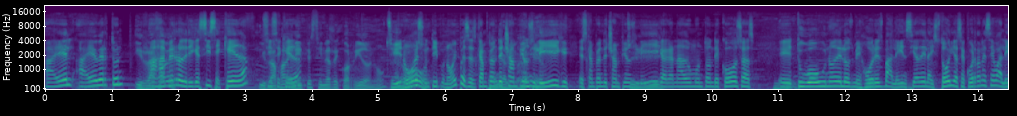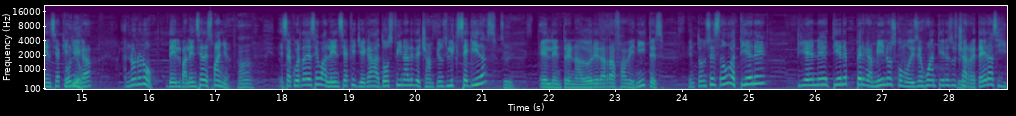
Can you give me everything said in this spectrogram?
a él, a Everton, Y a Rafa James Ben- Rodríguez si se queda. Y si Rafa se queda. Benítez tiene recorrido, ¿no? Sí, Claro. no, es un tipo, no, y pues es campeón Está de Champions. League, es campeón de Champions Sí. League, ha ganado un montón de cosas, eh, tuvo uno de los mejores Valencia de la historia, ¿se acuerdan ese Valencia que Toño. llega? No, no, no, del Valencia de España. Ah, ¿Se acuerda de ese Valencia que llega a dos finales de Champions League seguidas? sí. El entrenador era Rafa Benítez. Entonces, no, tiene, tiene, tiene pergaminos, como dice Juan, tiene sus Sí. charreteras y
